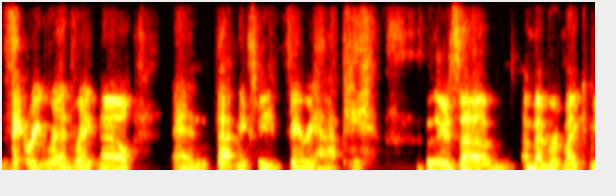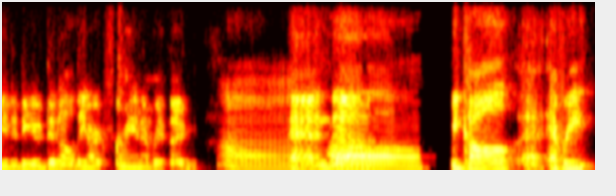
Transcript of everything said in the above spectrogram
very red right now, and that makes me very happy. There's um, a member of my community who did all the art for me and everything Oh. and uh, Oh. we call uh, every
